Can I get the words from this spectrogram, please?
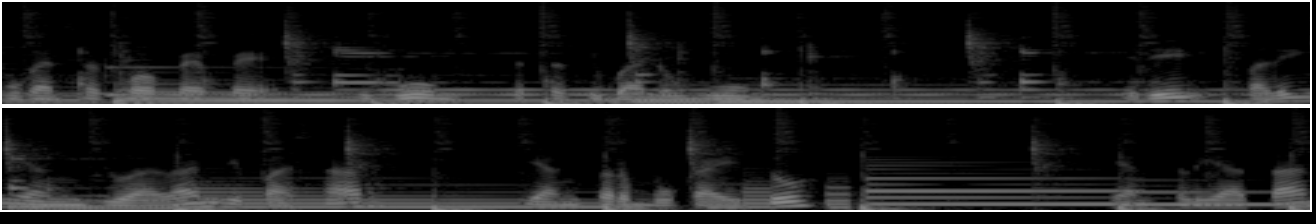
bukan satpol pp tibum ketertiban umum jadi paling yang jualan di pasar yang terbuka itu yang kelihatan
